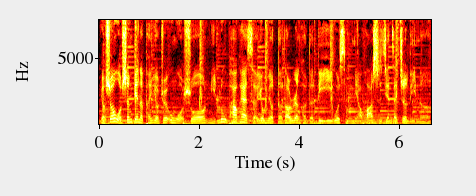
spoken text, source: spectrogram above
有时候我身边的朋友就会问我说：“你录 Podcast 又没有得到任何的利益，为什么你要花时间在这里呢？”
